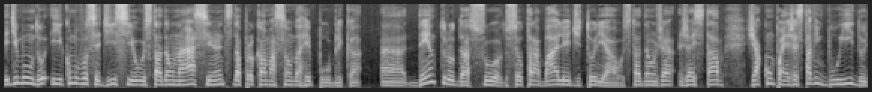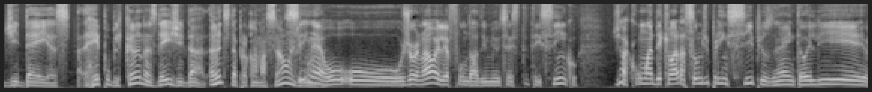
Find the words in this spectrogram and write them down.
Edmundo, e como você disse, o Estadão nasce antes da proclamação da República uh, dentro da sua, do seu trabalho editorial, o Estadão já, já estava, já acompanha, já estava imbuído de ideias republicanas desde da, antes da proclamação? Sim, né? O, o, o, jornal ele é fundado em 1875 já com uma declaração de princípios, né? Então ele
